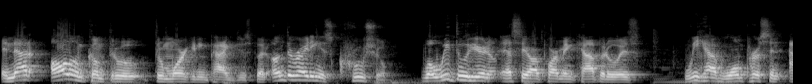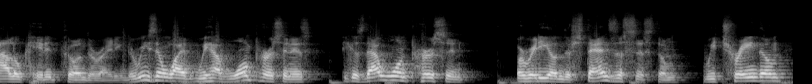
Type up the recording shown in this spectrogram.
And not all of them come through through marketing packages, but underwriting is crucial. What we do here in SAR Apartment Capital is we have one person allocated for underwriting. The reason why we have one person is because that one person already understands the system. We train them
